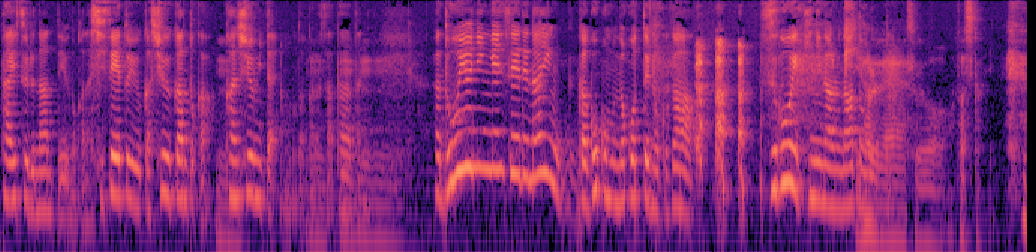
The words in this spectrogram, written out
対するなんていうのかな姿勢というか習慣とかうん。慣習みたいなものだからさただ単に。どういう人間性で何が5個も残ってるのかが すごい気になるな気になると思ってねそれは。確かに。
